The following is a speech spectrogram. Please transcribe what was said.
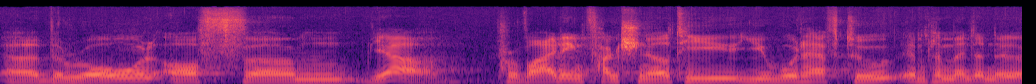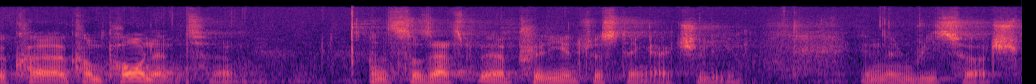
uh, the role of um, yeah, providing functionality you would have to implement in a co component. Uh, and so that's uh, pretty interesting, actually, in, in research.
